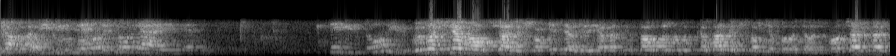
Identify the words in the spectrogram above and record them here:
ну а ти пересядьте? Розмовляєте. Ти Вікторію? Вы вообще молчали, что мне делать? Я написал то, что вы сказали, что мне было делать. Молчали, ждать,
